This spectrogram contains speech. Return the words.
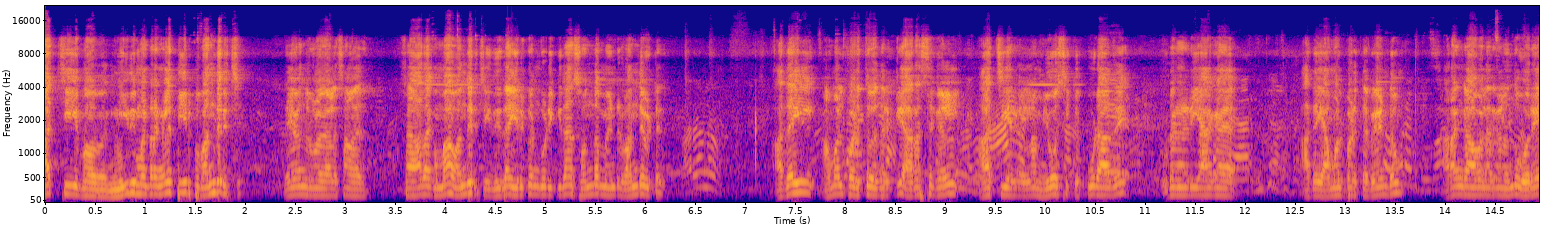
ஆட்சி நீதிமன்றங்களில் தீர்ப்பு வந்துருச்சு. தேவேந்திர குல வேலை சாதகமா வந்துருச்சு. இதுதான் இருக்கன்குடிக்கு தான் சொந்தம் என்று வந்து விட்டது அதை அமல்படுத்துவதற்கு அரசுகள் ஆட்சியர்கள் எல்லாம் யோசிக்க கூடாது உடனடியாக அதை அமல்படுத்த வேண்டும். அறங்காவலர்கள் வந்து ஒரே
